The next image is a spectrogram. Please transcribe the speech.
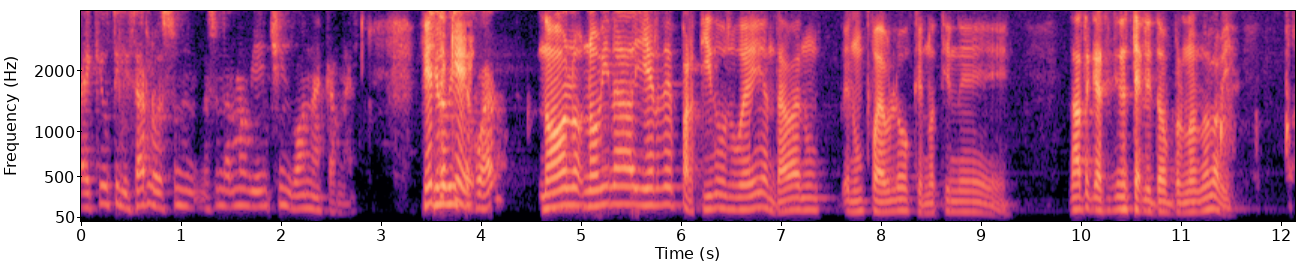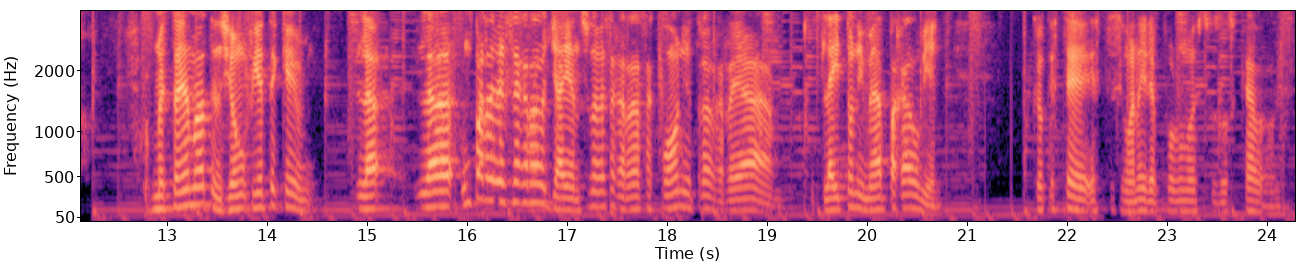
hay, que utilizarlo. Es un, es un arma bien chingona, carnal. ¿Sí lo viste jugar? No, no, no vi nada ayer de partidos, güey. Andaba en un, en un pueblo que no tiene. No, te sí tiene tele pero no, no lo vi. Me está llamando la atención. Fíjate que la, la, un par de veces he agarrado Giants. Una vez agarré a Saquon y otra agarré a Slayton y me ha pagado bien. Creo que este, esta semana iré por uno de estos dos cabrones.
